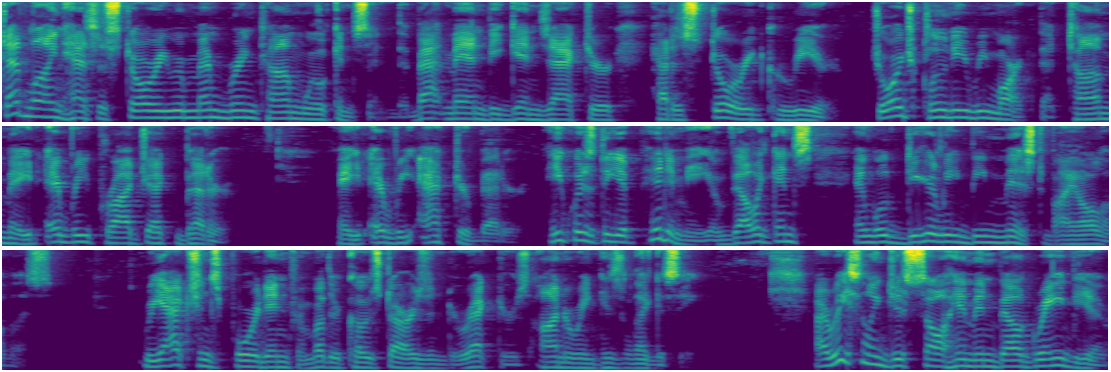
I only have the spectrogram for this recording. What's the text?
Deadline has a story remembering Tom Wilkinson. The Batman Begins actor had a storied career. George Clooney remarked that Tom made every project better, made every actor better. He was the epitome of elegance and will dearly be missed by all of us. Reactions poured in from other co stars and directors honoring his legacy. I recently just saw him in Belgravia,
